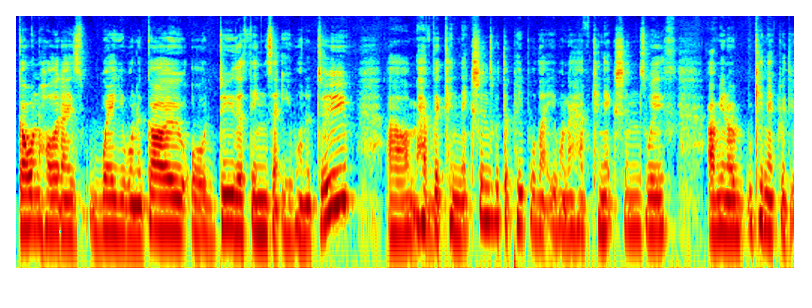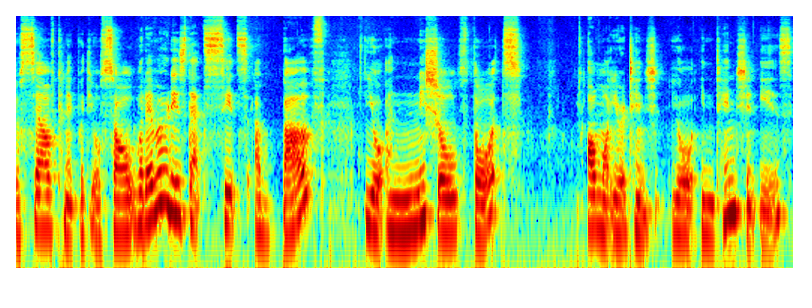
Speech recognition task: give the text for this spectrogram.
go on holidays where you want to go or do the things that you want to do um, have the connections with the people that you want to have connections with. Um, you know, connect with yourself, connect with your soul, whatever it is that sits above your initial thoughts on what your attention, your intention is,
